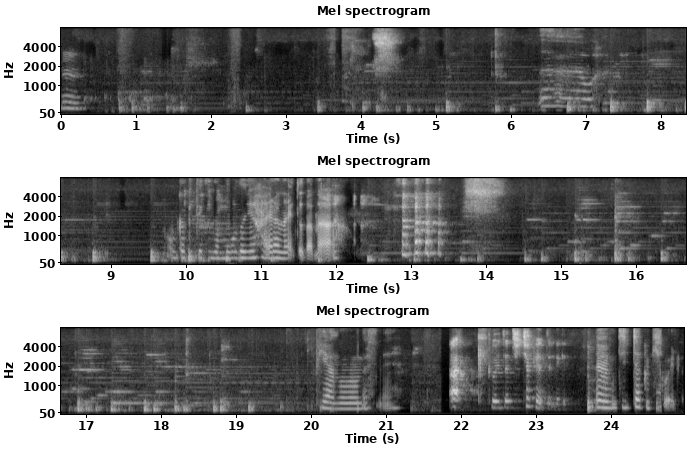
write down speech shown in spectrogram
うん。本格的なモードに入らないとだな ピアノですね。あ聞こえた。ちっちゃくやってんだけど。うんちっちゃく聞こえる。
